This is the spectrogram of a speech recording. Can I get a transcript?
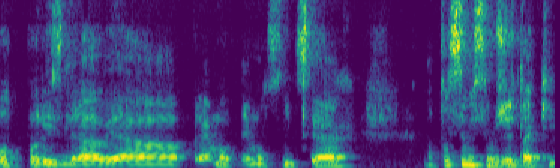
podpory zdravia priamo v nemocniciach a to si myslím, že je taký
